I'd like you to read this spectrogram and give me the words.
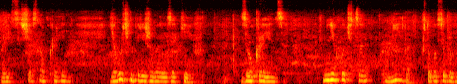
творится сейчас на Украине. Я очень переживаю за Киев, за украинцев. Мне хочется мира, чтобы все было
